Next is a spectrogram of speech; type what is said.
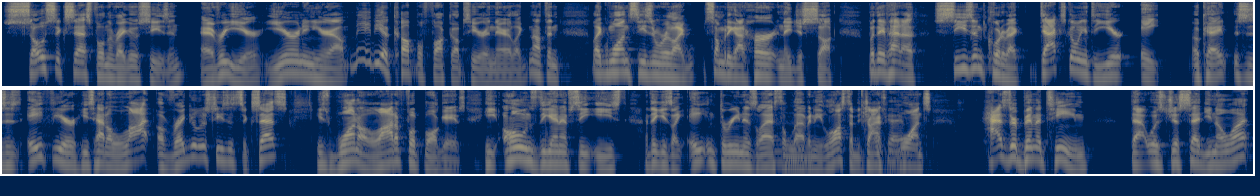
so successful in the regular season every year, year in and year out? Maybe a couple fuck ups here and there, like nothing, like one season where like somebody got hurt and they just sucked. But they've had a seasoned quarterback. Dak's going into year eight. Okay, this is his eighth year. He's had a lot of regular season success. He's won a lot of football games. He owns the NFC East. I think he's like eight and three in his last mm-hmm. eleven. He lost to the Giants Okay. once. Has there been a team that was just said, you know what?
